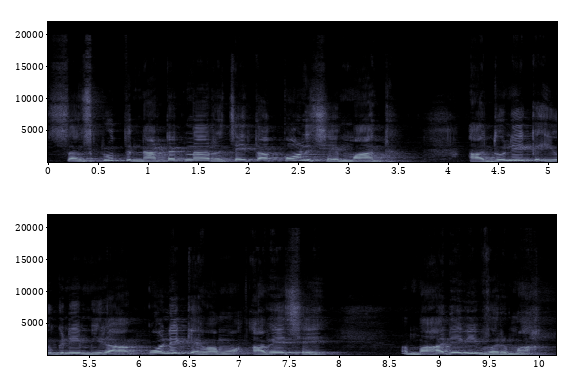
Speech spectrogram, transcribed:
સંસ્કૃત નાટકના રચયિતા કોણ છે? માધ. આધુનિક યુગની મીરા કોને કહેવામાં આવે છે? મહાદેવી વર્મા.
